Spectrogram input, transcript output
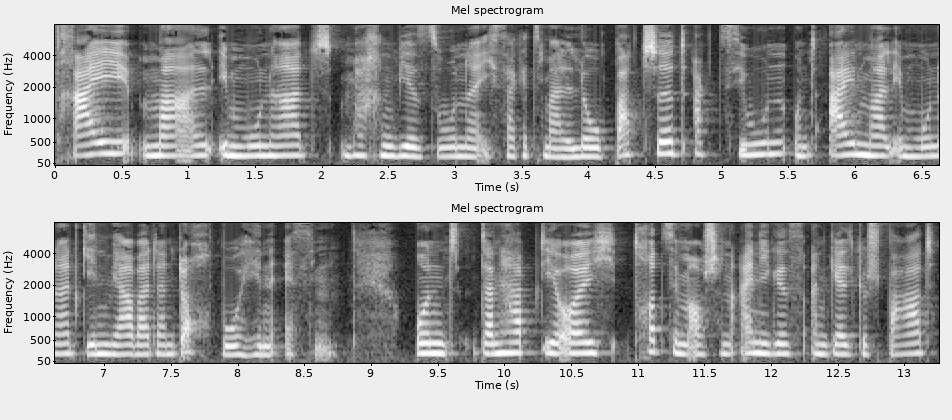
dreimal im Monat machen wir so eine, ich sage jetzt mal, Low-Budget-Aktion und einmal im Monat gehen wir aber dann doch wohin essen. Und dann habt ihr euch trotzdem auch schon einiges an Geld gespart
